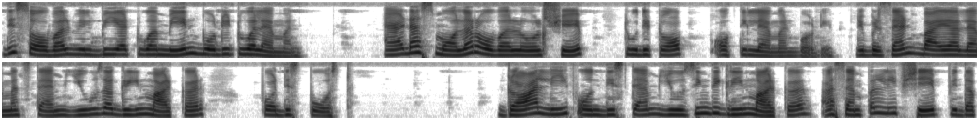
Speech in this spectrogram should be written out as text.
This oval will be a, to a main body to a lemon. Add a smaller oval shape to the top of the lemon body. Represent by a lemon stem. Use a green marker for this post. Draw a leaf on the stem using the green marker. A simple leaf shape with the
